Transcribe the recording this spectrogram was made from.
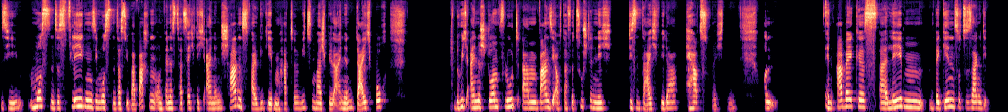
sie mussten das pflegen, sie mussten das überwachen und wenn es tatsächlich einen Schadensfall gegeben hatte, wie zum Beispiel einen Deichbruch durch eine Sturmflut, ähm, waren sie auch dafür zuständig, diesen Deich wieder herzurichten. Und in Abekes äh, Leben beginnt sozusagen die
